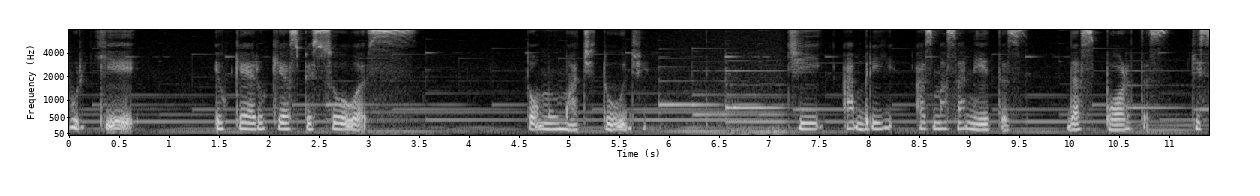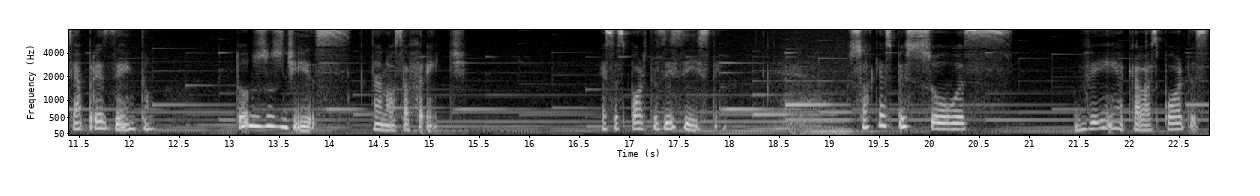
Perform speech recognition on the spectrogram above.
Porque eu quero que as pessoas tomem uma atitude de abrir as maçanetas das portas que se apresentam todos os dias na nossa frente. Essas portas existem. Só que as pessoas veem aquelas portas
